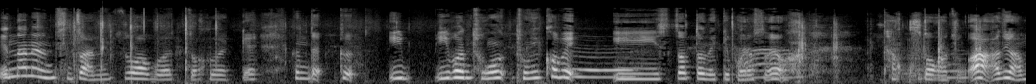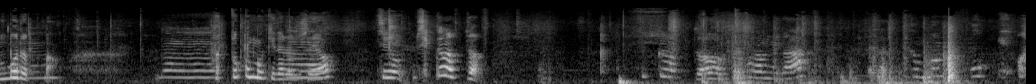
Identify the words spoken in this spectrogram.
옛날에는 진짜 안 좋아 보였죠, 그 액계. 근데 그, 이, 이번 종, 종이컵에 있었던 액계 버렸어요. 다 굳어가지고. 아, 아직 안 버렸다. 네. 자, 조금만 기다려주세요. 지금 시끄럽죠? 시끄럽죠? 죄송합니다. 제가 금방 갖고 올게요.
